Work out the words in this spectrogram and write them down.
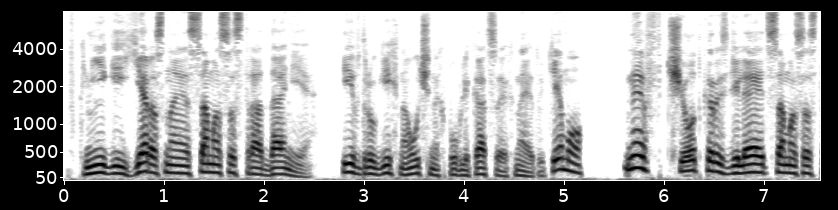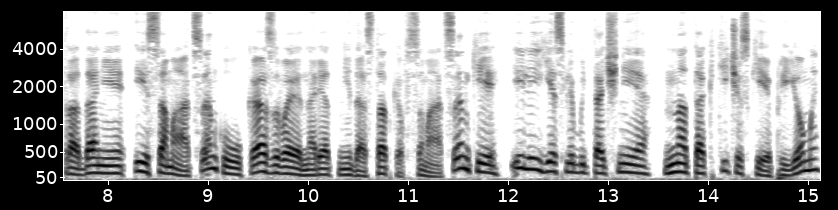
В книге «Яростное самосострадание» и в других научных публикациях на эту тему Неф четко разделяет самосострадание и самооценку, указывая на ряд недостатков самооценки или, если быть точнее, на тактические приемы,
